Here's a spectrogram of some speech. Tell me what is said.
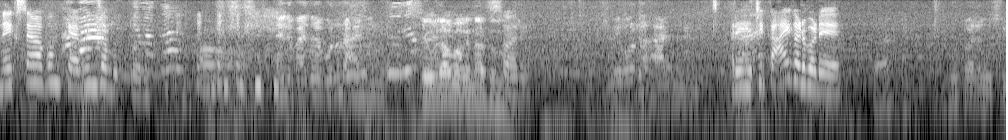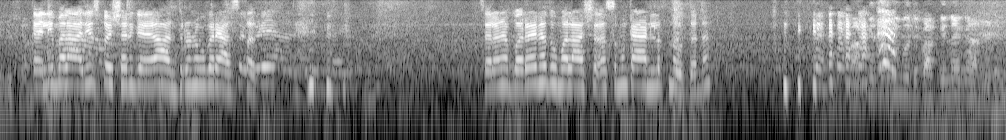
नेक्स्ट टाइम आपण कॅबिनचा बुक करू. बोलून आहे म्हणून. शेवला बघ ना तू. सॉरी मी बोललो हाय म्हणून. अरे ह्याची काय गडबड आहे? झोपायला त्यांनी मला आधीच क्वेश्चन केलेला अंतरुण वगैरे असतात. चला ना बरं आहे ना तुम्हाला असं असं मग काय आणलंच नव्हतं ना? बाकी नाही काय आणलं.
